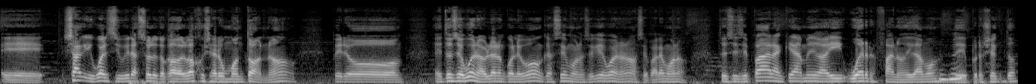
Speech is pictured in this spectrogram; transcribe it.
Eh, ya igual si hubiera solo tocado el bajo ya era un montón, ¿no? Pero entonces, bueno, hablaron con Lebón, ¿qué hacemos? No sé qué, bueno, no, separémonos. Entonces se separan, queda medio ahí huérfano, digamos, de proyecto.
